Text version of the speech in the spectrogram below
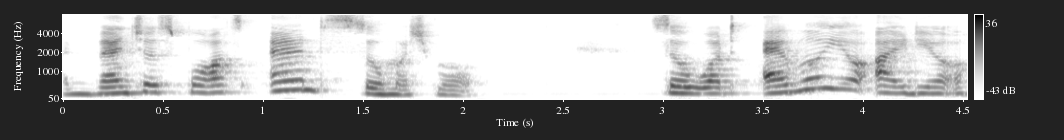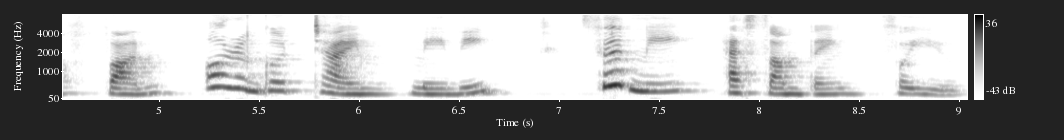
adventure spots, and so much more. So, whatever your idea of fun or a good time may be, Sydney has something for you.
